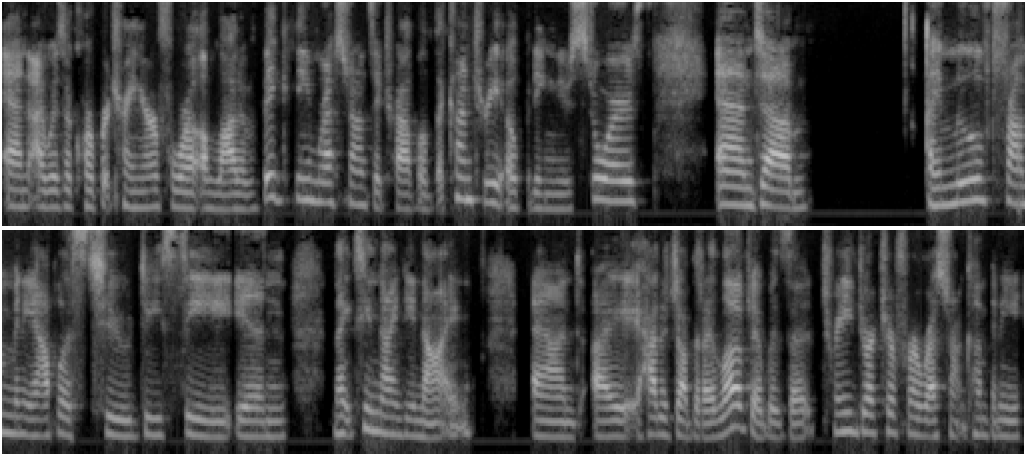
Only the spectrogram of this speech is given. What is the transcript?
And I was a corporate trainer for a lot of big theme restaurants. I traveled the country opening new stores. And um, I moved from Minneapolis to DC in 1999, and I had a job that I loved. I was a training director for a restaurant company,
